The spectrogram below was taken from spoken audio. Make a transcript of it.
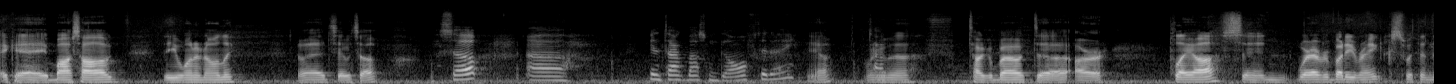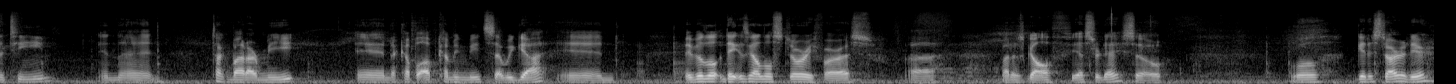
aka Boss Hawg, the one and only. Go ahead, say what's up. What's up? Uh, we're gonna talk about some golf today. Yeah, we're gonna talk about uh, our playoffs and where everybody ranks within the team, and then talk about our meet and a couple upcoming meets that we got, and maybe a little. Dayton's got a little story for us uh, about his golf yesterday, so we'll get it started here.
